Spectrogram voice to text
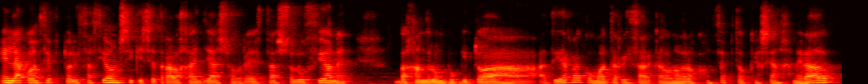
En la conceptualización sí que se trabaja ya sobre estas soluciones, bajándolo un poquito a, tierra, cómo aterrizar cada uno de los conceptos que se han generado.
